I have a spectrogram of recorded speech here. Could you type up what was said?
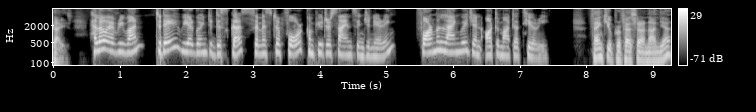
Right. Hello, everyone. Today we are going to discuss Semester 4 Computer Science Engineering, Formal Language and Automata Theory. Thank you, Professor Ananya.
